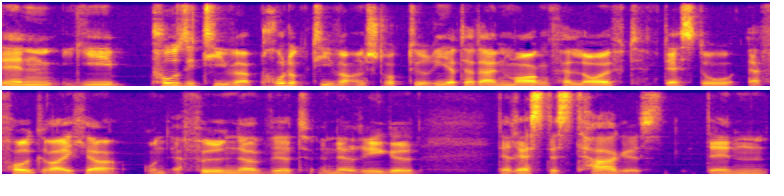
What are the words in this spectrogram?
Denn je positiver, produktiver und strukturierter dein Morgen verläuft, desto erfolgreicher und erfüllender wird in der Regel der Rest des Tages. Denn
